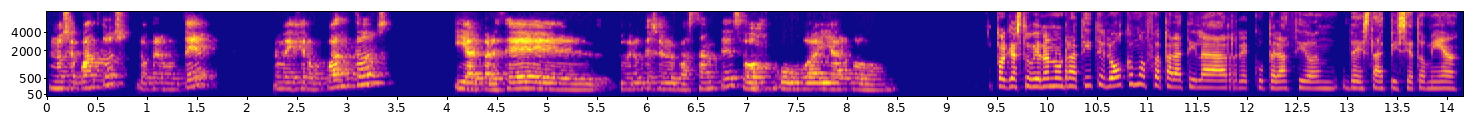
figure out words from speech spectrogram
No sé cuántos, lo pregunté, no me dijeron cuántos y al parecer tuvieron que ser bastantes o, ahí algo. Porque estuvieron un ratito y luego ¿cómo fue para ti la recuperación de esta episiotomía?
